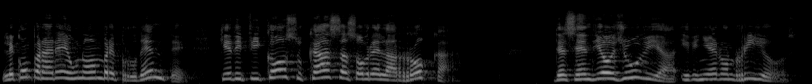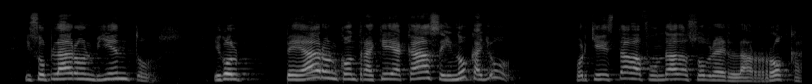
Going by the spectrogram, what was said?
le compararé un hombre prudente que edificó su casa sobre la roca. Descendió lluvia y vinieron ríos y soplaron vientos y golpearon contra aquella casa y no cayó porque estaba fundada sobre la roca.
